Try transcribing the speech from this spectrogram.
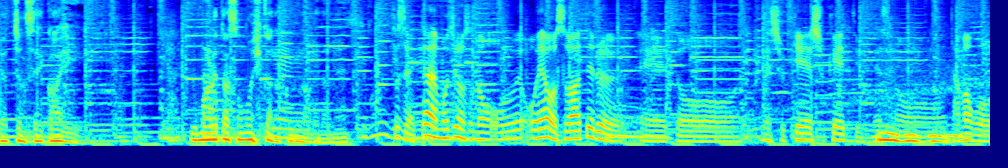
やっちゃん正解。生まれたその日から来るわけだね。そうですね、ただもちろんそのお親を育てる、えーとね、主系主系っていうね、うんうんうん。その卵を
